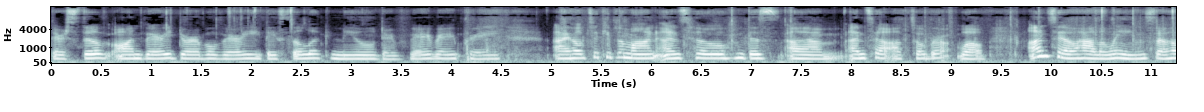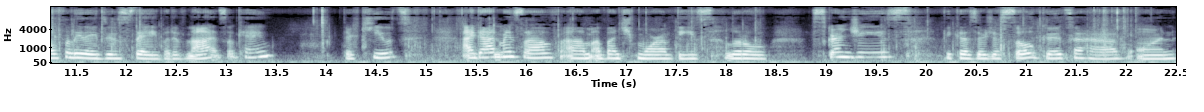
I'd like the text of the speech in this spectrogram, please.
They're still on very durable, very, they still look new. They're very, very pretty. I hope to keep them on until this, um, until October, well, until Halloween. So hopefully they do stay, but if not, it's okay. They're cute. I got myself um, a bunch more of these little scrunchies because they're just so good to have on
